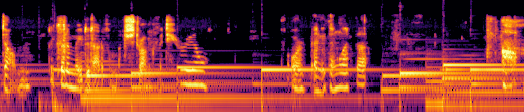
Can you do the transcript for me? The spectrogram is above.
dumb. They could have made it out of a much stronger material. Or anything like that. Um.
